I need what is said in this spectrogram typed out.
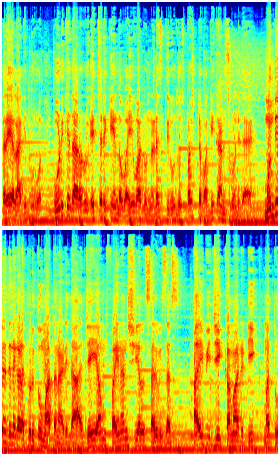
ತೆರೆಯಲಾಗಿದ್ದು, ಹೂಡಿಕೆದಾರರು ಎಚ್ಚರಿಕೆಯಿಂದ ವಹಿವಾಟು ನಡೆಸುತ್ತಿರುವುದು ಸ್ಪಷ್ಟವಾಗಿ ಕಾಣಿಸಿಕೊಂಡಿದೆ. ಮುಂದಿನ ದಿನಗಳ ಕುರಿತು ಮಾತನಾಡಿದ JM financial services IBG commodity ಮತ್ತು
